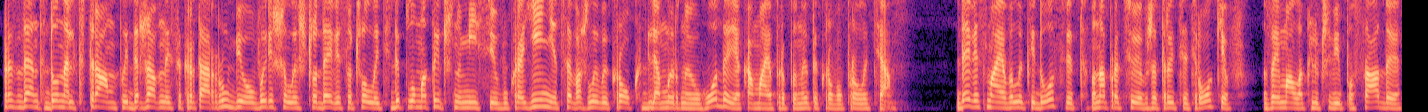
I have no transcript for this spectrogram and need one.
Президент Дональд Трамп і державний секретар Рубіо вирішили, що Девіс очолить дипломатичну місію в Україні. Це важливий крок для мирної угоди, яка має припинити кровопролиття. Девіс має великий досвід. Вона працює вже 30 років, займала ключові посади,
